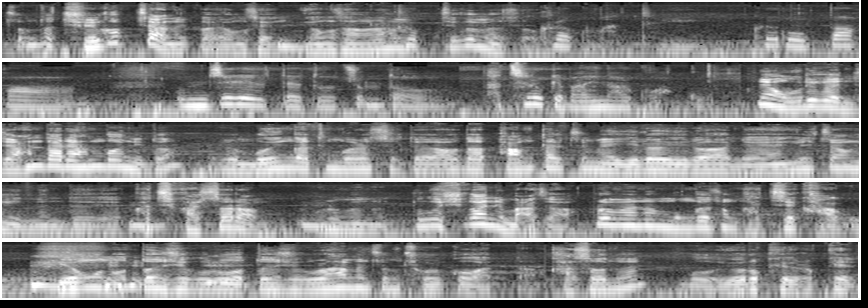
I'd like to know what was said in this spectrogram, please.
좀 더 즐겁지 않을까 영상 음. 영상을 하면 그렇- 찍으면서. 그럴 것 같아. 음. 그리고 오빠가 움직일 때도 좀 더 다채롭게 많이 나올 것 같고. 그냥 우리가 이제 한 달에 한 번이든 이런 모임 같은 걸 했을 때, 아, 나 다음 달쯤에 이러이러한 여행 일정이 있는데 같이 갈 사람? 음. 그러면은 누구 시간이 맞아? 그러면은 뭔가 좀 같이 가고 비용은 어떤 식으로 어떤 식으로 하면 좀 좋을 것 같다. 가서는 뭐 요렇게 요렇게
